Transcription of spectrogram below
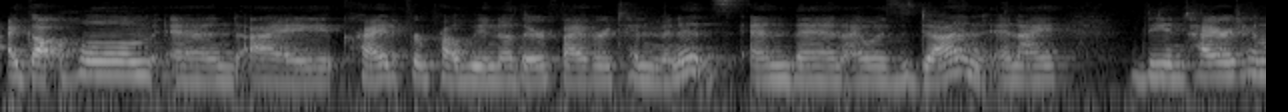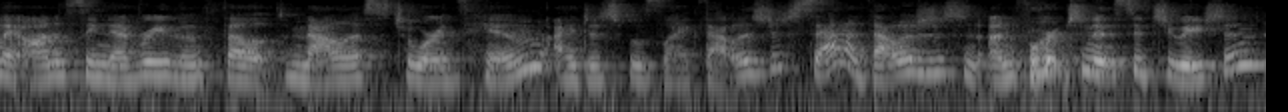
I got home and I cried for probably another five or 10 minutes and then I was done. And I, the entire time, I honestly never even felt malice towards him. I just was like, that was just sad. That was just an unfortunate situation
